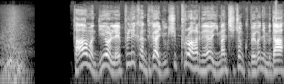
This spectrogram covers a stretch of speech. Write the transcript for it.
you 다음은 니어 레플리칸트가 60% 할인하여 27,900원입니다.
